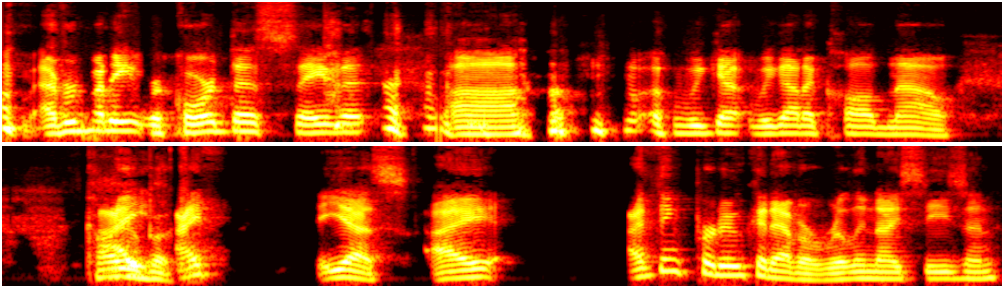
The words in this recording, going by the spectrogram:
the everybody record this, save it. Uh, we got we got a call now. Call I, I yes, I I think Purdue could have a really nice season.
